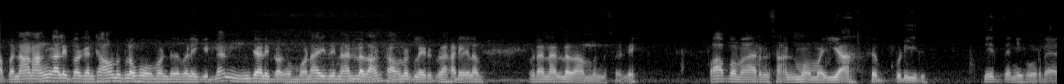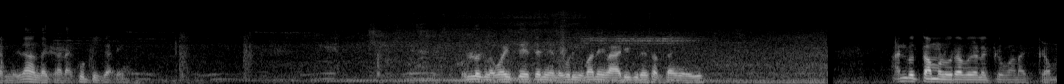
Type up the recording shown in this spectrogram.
அப்போ நான் அங்காளி பக்கம் டவுனுக்குள்ளே போக மாட்டேது விளக்கிட்டேன் இந்தாளி பக்கம் போனால் இது நல்லதான் டவுனுக்குள்ளே இருக்கிற கடையில விட நல்லதாம்னு சொல்லி. பார்ப்போம் யாரு சண்முகம் ஐயா எப்படி இது? தேத்தண்ணி போடுறா இருந்தது அந்த கடை குட்டி கடை. உள்ளுக்குள்ள போய் தேத்தண்ணி அந்த குடிக்க பார்த்தீங்களா அடிக்கிற சத்தம் அன்பு தமிழ் உறவுகளுக்கு வணக்கம்.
